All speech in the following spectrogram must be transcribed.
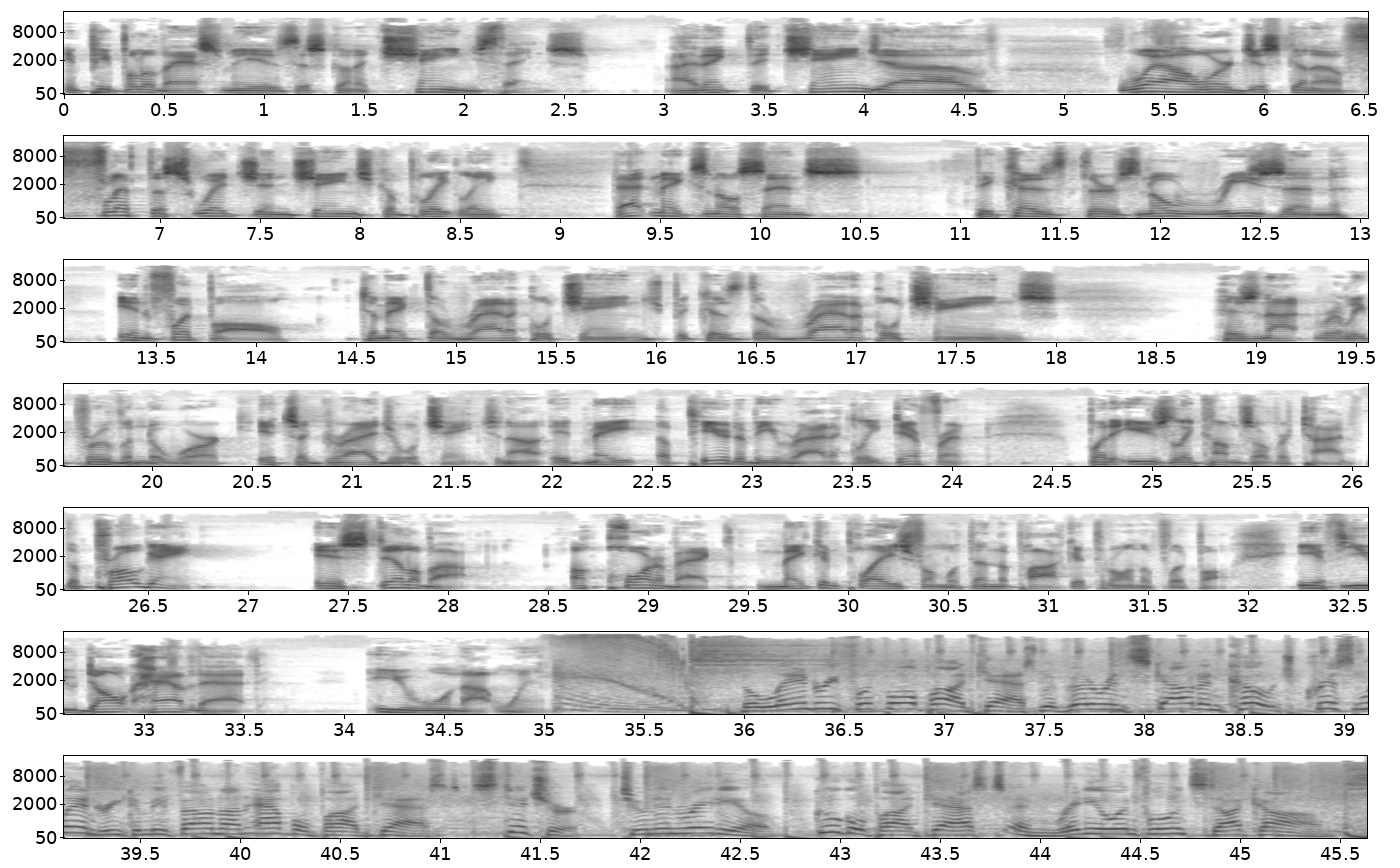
And people have asked me, is this going to change things? I think the change of, well, we're just going to flip the switch and change completely, that makes no sense because there's no reason in football to make the radical change because the radical change has not really proven to work. It's a gradual change. Now, it may appear to be radically different, but it usually comes over time. The pro game is still about a quarterback making plays from within the pocket, throwing the football. If you don't have that, you will not win. The Landry Football Podcast with veteran scout and coach Chris Landry can be found on Apple Podcasts, Stitcher, TuneIn Radio, Google Podcasts, and RadioInfluence.com.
